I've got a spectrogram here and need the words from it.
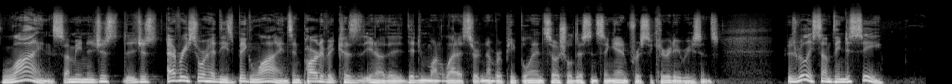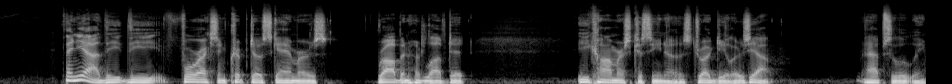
Lines. I mean, it just, it just every store had these big lines. And part of it because, you know, they, they didn't want to let a certain number of people in, social distancing in for security reasons. It was really something to see. And yeah, the, the Forex and crypto scammers, Robinhood loved it. E commerce casinos, drug dealers. Yeah, absolutely.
